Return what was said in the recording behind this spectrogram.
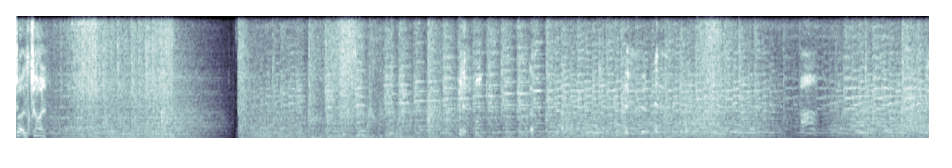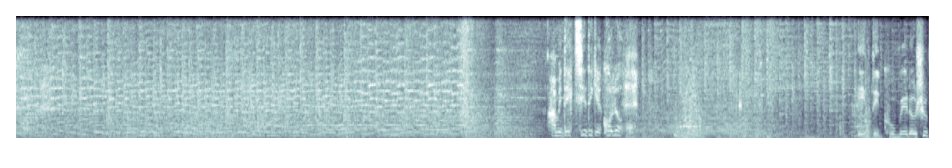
চল চল। আমি দেখছি এদিকে খোলো। হ্যাঁ। এতে ঘুমের ওষুধ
